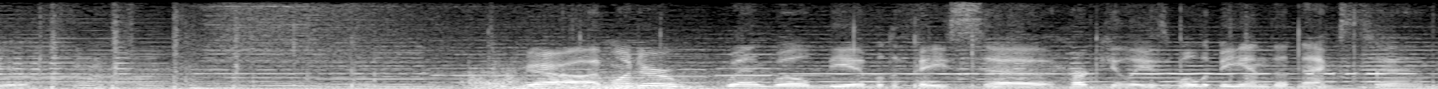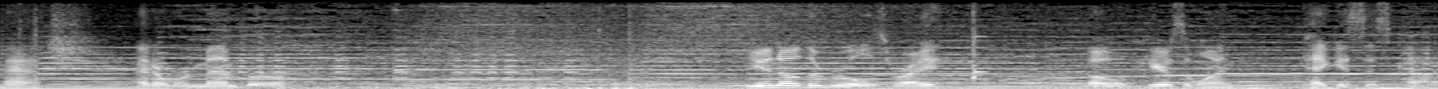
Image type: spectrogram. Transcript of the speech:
you. Hmm. Yeah, I wonder when we'll be able to face uh, Hercules. Will it be in the next uh, match? I don't remember. You know the rules, right? Oh, here's the one. Pegasus Cup.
